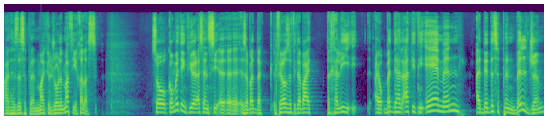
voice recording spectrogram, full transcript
عن his discipline. مايكل جوردن ما في خلص. So committing to your SNC uh, uh, إذا بدك الفلسفي تبعي تخليه بدي هال athlete يآمن قد ال discipline بال gym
